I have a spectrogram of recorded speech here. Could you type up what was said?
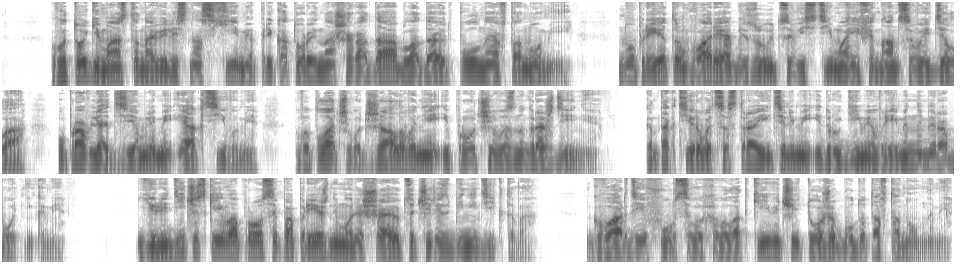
В итоге мы остановились на схеме, при которой наши рода обладают полной автономией, но при этом Варя обязуется вести мои финансовые дела, управлять землями и активами, выплачивать жалования и прочие вознаграждения, контактировать со строителями и другими временными работниками. Юридические вопросы по-прежнему решаются через Бенедиктова. Гвардии Фурсовых и Володкевичей тоже будут автономными.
